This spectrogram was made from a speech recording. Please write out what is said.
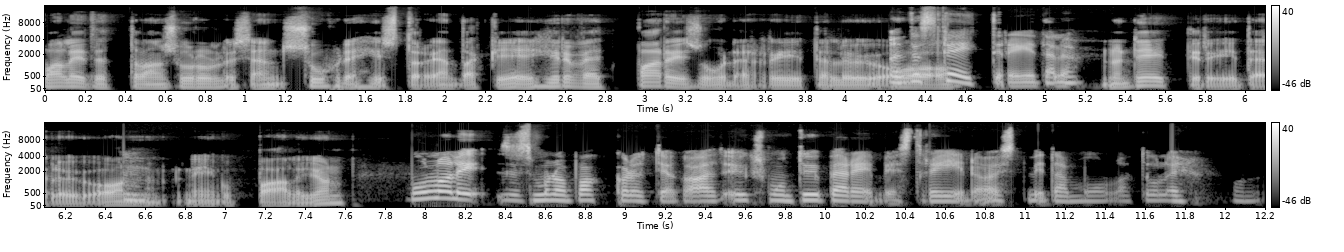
valitettavan surullisen suhdehistorian takia ei hirveät parisuhderiitelyä Entäs ole. deittiriitely? No deittiriitelyä on Mm. mm. niinku paljon. Mulla oli, siis mun on pakko nyt jakaa, että yksi mun typerimmistä riidoista, mitä mulla tuli mun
